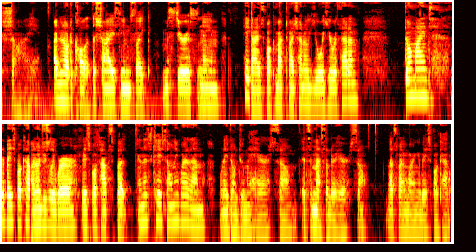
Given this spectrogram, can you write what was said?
Shy. I don't know what to call it. The Shy seems like mysterious name. Hey guys, welcome back to my channel. You're here with Adam. Don't mind the baseball cap. I don't usually wear baseball caps, but in this case, I only wear them when I don't do my hair. So it's a mess under here. So that's why I'm wearing a baseball cap.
